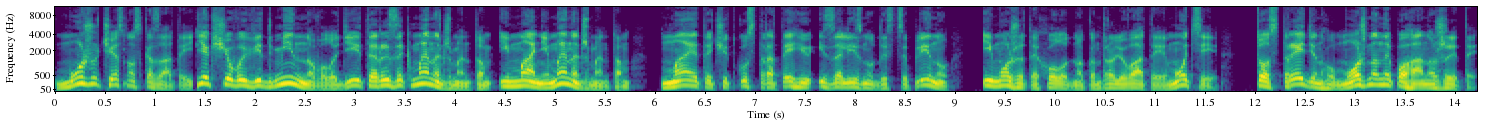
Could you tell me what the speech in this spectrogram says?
Можу чесно сказати, якщо ви відмінно володієте ризик менеджментом і мані менеджментом, маєте чітку стратегію і залізну дисципліну, і можете холодно контролювати емоції, то з трейдингу можна непогано жити.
